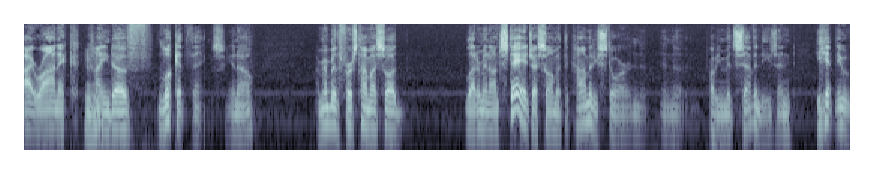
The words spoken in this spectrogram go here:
ironic Mm-hmm. kind of look at things. You know, I remember the first time I saw Letterman on stage. I saw him at the Comedy Store in the, in the probably mid '70s, and he hit me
